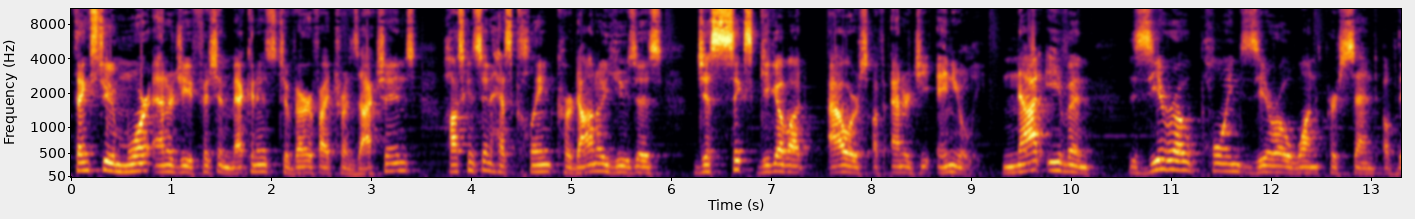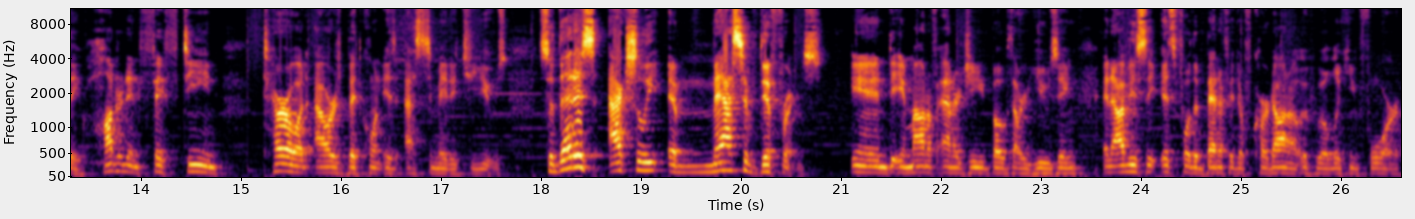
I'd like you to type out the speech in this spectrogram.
thanks to more energy efficient mechanisms to verify transactions, Hoskinson has claimed Cardano uses just 6 gigawatt hours of energy annually, not even 0.01% of the 115 terawatt hours Bitcoin is estimated to use. So that is actually a massive difference in the amount of energy both are using. And obviously it's for the benefit of Cardano if we're looking for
